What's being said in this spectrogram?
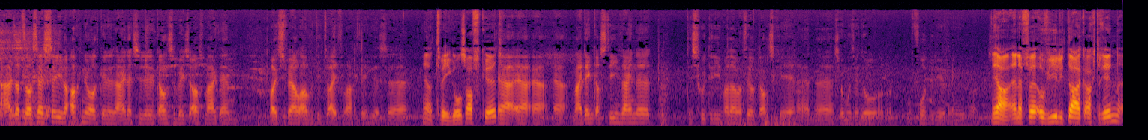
ja, dat het wel 6, 7, 8-0 had kunnen zijn. Dat je de kans een beetje afmaakt. En, het spel af en toe twijfelachtig. Dus, uh, ja, twee goals afgekeurd. Ja, ja, ja, ja, maar ik denk als team zijnde, het is goed in ieder geval dat we veel kansen creëren en uh, zo moeten we door voortbeduren in ieder geval. Ja, en even over jullie taak achterin. Uh,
